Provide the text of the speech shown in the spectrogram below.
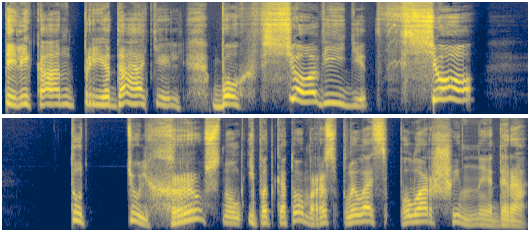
Пеликан-предатель! Бог все видит! Все!» Тут тюль хрустнул, и под котом расплылась полуаршинная дыра.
